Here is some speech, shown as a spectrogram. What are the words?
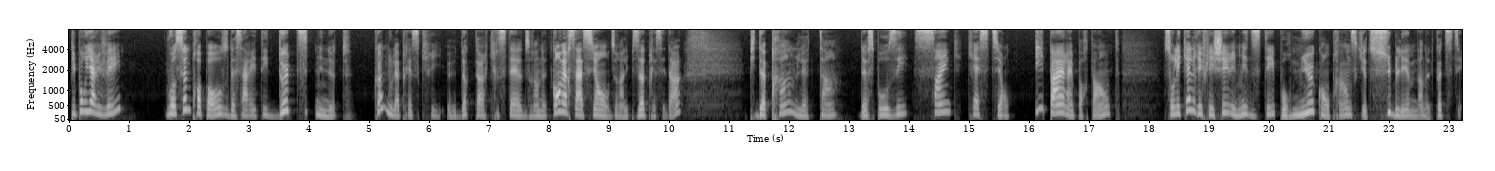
Puis pour y arriver, Wilson propose de s'arrêter deux petites minutes, comme nous l'a prescrit euh, Dr Christelle durant notre conversation durant l'épisode précédent, puis de prendre le temps de se poser cinq questions hyper importantes sur lesquelles réfléchir et méditer pour mieux comprendre ce qu'il y a de sublime dans notre quotidien.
